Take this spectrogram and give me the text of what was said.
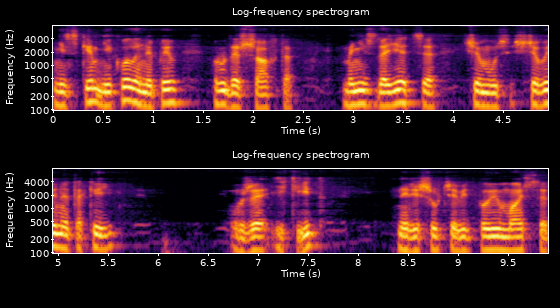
ні з ким ніколи не пив рудершафта. Мені здається чомусь, що ви не такий. Уже і кіт, нерішуче відповів майстер.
